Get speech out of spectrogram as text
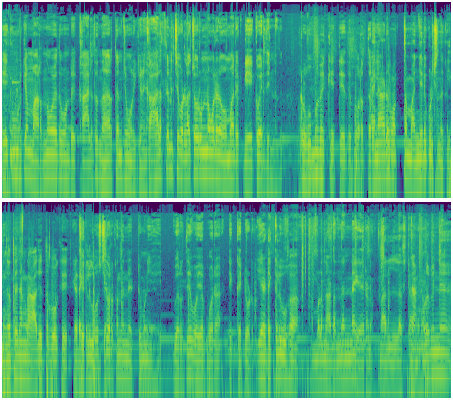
കേക്ക് മുറിക്കാൻ മറന്നുപോയത് കൊണ്ട് കാലത്ത് നേരത്തെ മുറിക്കുകയാണ് കാലത്തെണിച്ച് വെള്ളച്ചോറുണ്ണ പോലെയാണ് ഉമ്മമാരെ കേക്ക് വരുത്തുന്നത് റൂം വെക്കേറ്റ് ചെയ്ത് പുറത്ത് വയനാട് മൊത്തം മഞ്ഞിൽ കുളിച്ച് നിൽക്കുന്നു ഇന്നത്തെ ഞങ്ങളുടെ ആദ്യത്തെ പോക്ക് ഇടയ്ക്കൽ ഗുഹ. തുറക്കാൻ തന്നെ എട്ട് മണിയായി. വെറുതെ പോയ പോരാ ടിക്കറ്റ് കൊടുക്കും. ഈ ഇടയ്ക്കൽ ഗുഹ നമ്മൾ നടന്ന് തന്നെ കയറണം. നല്ല സ്റ്റാ ഞങ്ങൾ പിന്നെ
